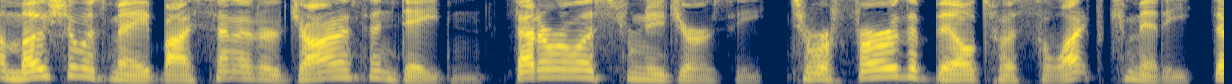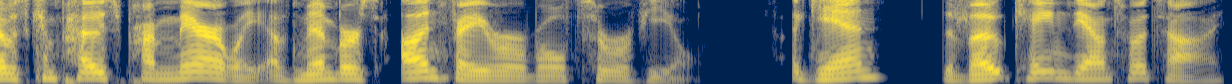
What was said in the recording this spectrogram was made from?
a motion was made by Senator Jonathan Dayton, Federalist from New Jersey, to refer the bill to a select committee that was composed primarily of members unfavorable to repeal. Again, the vote came down to a tie,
